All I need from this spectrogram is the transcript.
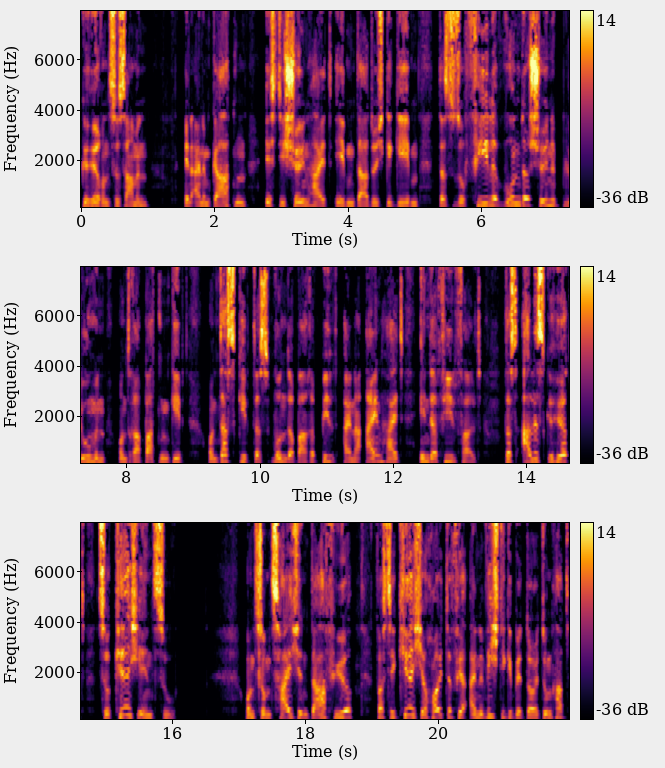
gehören zusammen. In einem Garten ist die Schönheit eben dadurch gegeben, dass es so viele wunderschöne Blumen und Rabatten gibt, und das gibt das wunderbare Bild einer Einheit in der Vielfalt. Das alles gehört zur Kirche hinzu. Und zum Zeichen dafür, was die Kirche heute für eine wichtige Bedeutung hat,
